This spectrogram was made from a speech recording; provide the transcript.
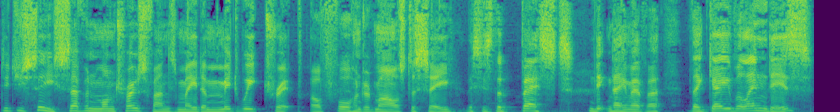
Did you see seven Montrose fans made a midweek trip of 400 miles to see? This is the best nickname ever. The Gable Endies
